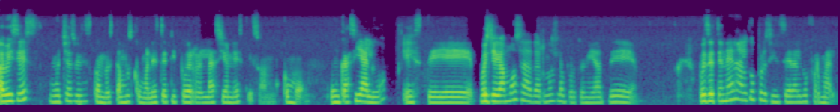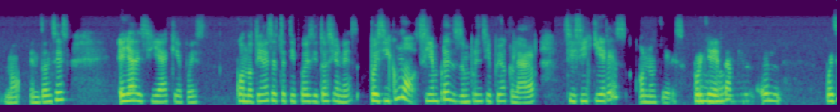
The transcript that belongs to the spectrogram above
a veces, muchas veces cuando estamos como en este tipo de relaciones que son como un casi algo, este, pues llegamos a darnos la oportunidad de pues de tener algo pero sin ser algo formal, ¿no? Entonces, ella decía que pues cuando tienes este tipo de situaciones, pues sí como siempre desde un principio aclarar si sí quieres o no quieres, porque también él pues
